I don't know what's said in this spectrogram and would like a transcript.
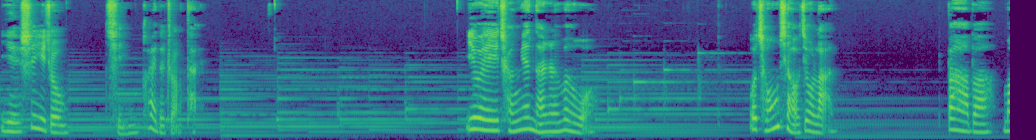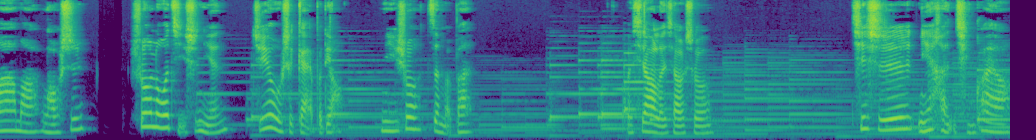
也是一种勤快的状态。一位成年男人问我：“我从小就懒，爸爸妈妈、老师说了我几十年，就是改不掉，你说怎么办？”我笑了笑说：“其实你很勤快啊，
